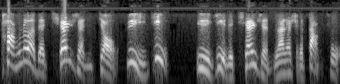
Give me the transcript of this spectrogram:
康乐的前身叫玉记，玉记的前身原来是个荡妇。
